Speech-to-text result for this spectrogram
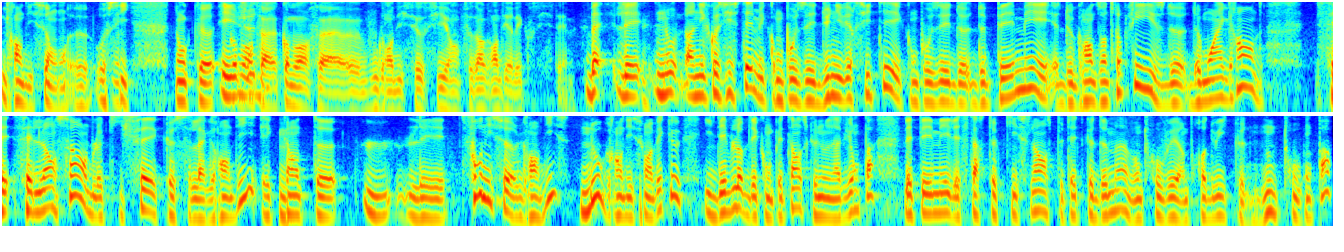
grandissons euh, aussi. Donc, euh, et comment, ça, comment ça, euh, vous grandissez aussi en faisant grandir l'écosystème? Ben, Un écosystème est composé d'universités, est composé de, de, PME, de grandes entreprises, de, de moins grandes. C'est l'ensemble qui fait que cela grandit. Et hmm. quand les fournisseurs grandissent, nous grandissons avec eux. Ils développent des compétences que nous n'avions pas. Les PME, les start-up qui se lancent, peut-être que demain vont trouver un produit que nous ne trouverons pas,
